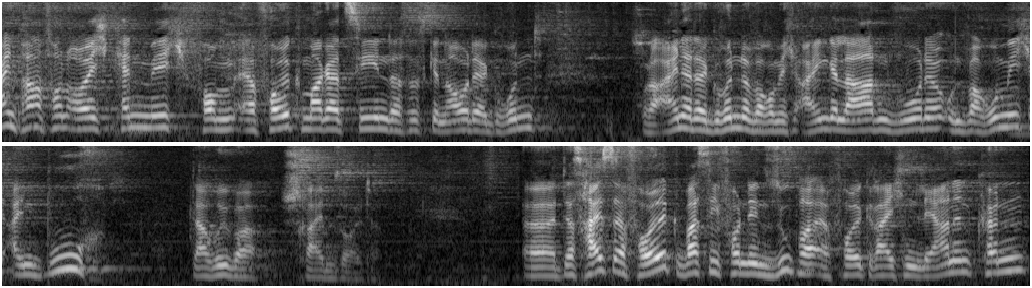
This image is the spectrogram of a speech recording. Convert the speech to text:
Ein paar von euch kennen mich vom Erfolg-Magazin. Das ist genau der Grund oder einer der Gründe, warum ich eingeladen wurde und warum ich ein Buch darüber schreiben sollte. Äh, das heißt Erfolg, was Sie von den super Erfolgreichen lernen können,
